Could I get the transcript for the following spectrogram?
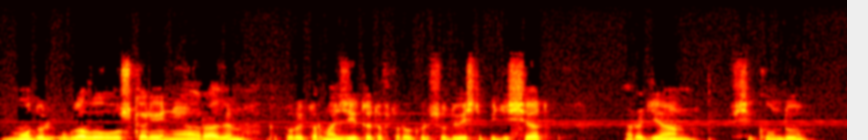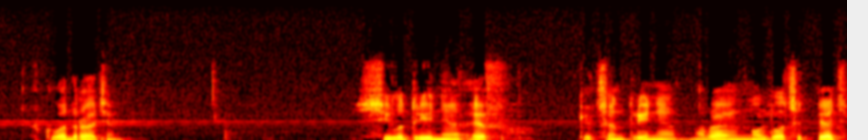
Модуль углового ускорения равен, который тормозит это второе кольцо, 250 радиан в секунду в квадрате. Сила трения F, коэффициент трения равен 0,25.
